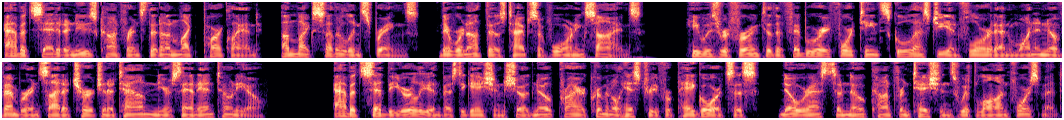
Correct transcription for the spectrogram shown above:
Abbott said at a news conference that unlike Parkland, unlike Sutherland Springs, there were not those types of warning signs. He was referring to the February 14 school SG in Florida and one in November inside a church in a town near San Antonio. Abbott said the early investigation showed no prior criminal history for Pagourtzis, no arrests and no confrontations with law enforcement.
